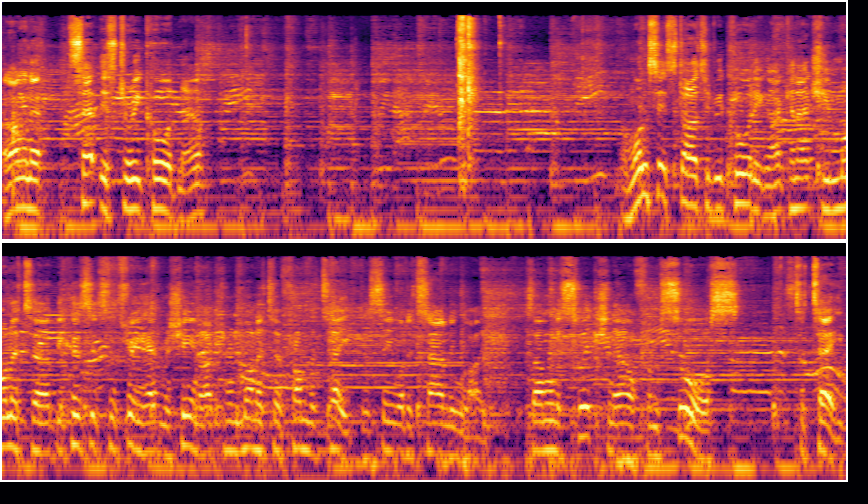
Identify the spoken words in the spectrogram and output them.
And I'm going to set this to record now. And once it started recording, I can actually monitor, because it's a three-head machine, I can monitor from the tape to see what it's sounding like. So I'm going to switch now from source to tape.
